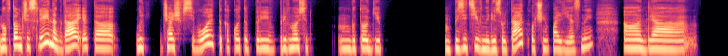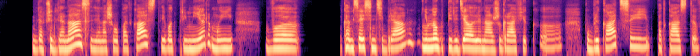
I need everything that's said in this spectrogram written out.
но в том числе иногда это, ну, чаще всего это какой-то при- привносит в итоге позитивный результат, очень полезный а, для, для вообще для нас и для нашего подкаста. И вот пример, мы в конце сентября немного переделали наш график э, публикаций подкастов,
